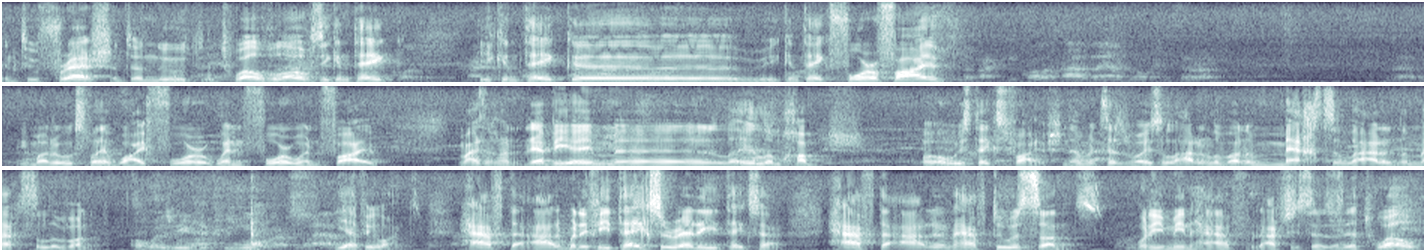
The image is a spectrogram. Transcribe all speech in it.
into fresh, into new twelve loaves. He can take, he can take, uh, he can take four or five. You call a chaz, I have no. The Gemara will explain why four, when four, when five. Uh. Always takes five. It says Vayis Alaron Levana Mechze Alaron and Mechze Levana. Always means if he wants. Yeah, if he wants. Half to add, but if he takes already, he takes half. Half to add and half to his sons. What do you mean half? Rashi says they're twelve.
